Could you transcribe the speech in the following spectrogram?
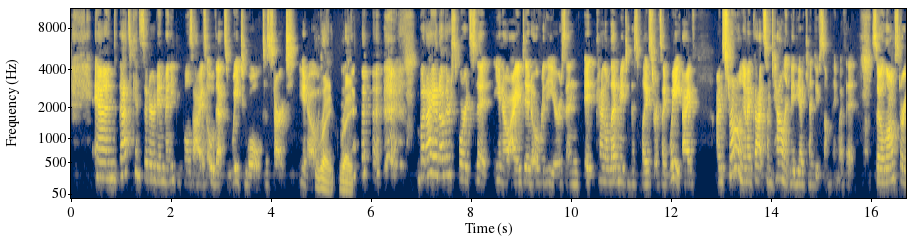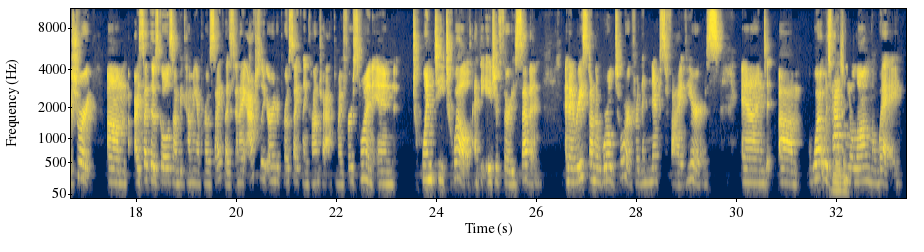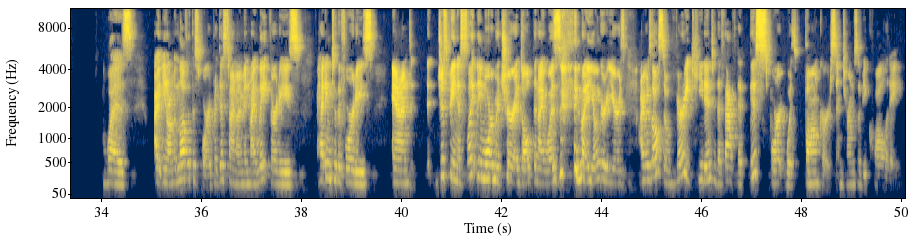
And that's considered in many people's eyes, oh, that's way too old to start, you know. Right, right. but I had other sports that, you know, I did over the years and it kind of led me to this place where it's like, wait, I've I'm strong and I've got some talent. Maybe I can do something with it. So long story short, um, I set those goals on becoming a pro cyclist, and I actually earned a pro cycling contract, my first one in 2012 at the age of 37. And I raced on the world tour for the next five years. And um, what was happening along the way was, I, you know, I'm in love with the sport, but this time I'm in my late 30s, heading to the 40s, and just being a slightly more mature adult than I was in my younger years, I was also very keyed into the fact that this sport was bonkers in terms of equality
